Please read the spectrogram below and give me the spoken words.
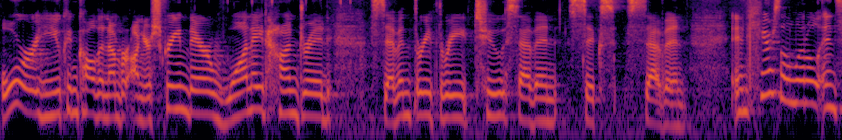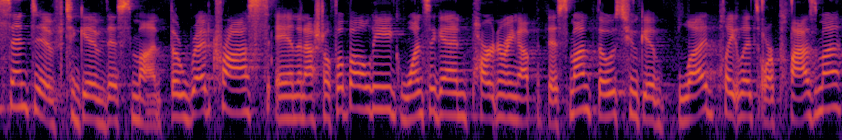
or you can call the number on your screen there 1-800-733-2767. And here's a little incentive to give this month. The Red Cross and the National Football League once again partnering up this month. Those who give blood, platelets, or plasma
